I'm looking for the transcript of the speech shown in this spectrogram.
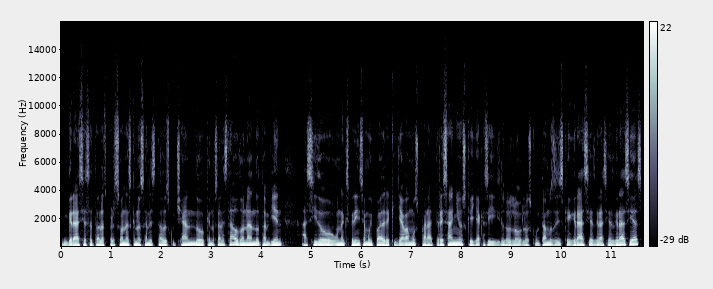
Gracias a todas las personas que nos han estado escuchando, que nos han estado donando también. Ha sido una experiencia muy padre que ya vamos para tres años, que ya casi los, los, juntamos. Así es que gracias, gracias, gracias.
